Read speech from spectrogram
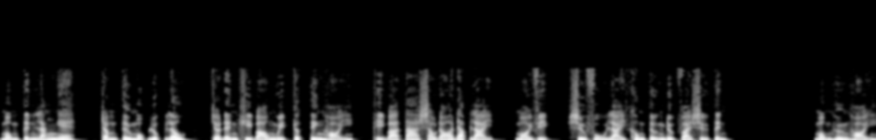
Mộng tình lắng nghe, trầm tư một lúc lâu, cho đến khi Bảo Nguyệt cất tiếng hỏi, thì bà ta sau đó đáp lại, mọi việc, sư phụ lại không tưởng được vài sự tình. Mộng Hương hỏi,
